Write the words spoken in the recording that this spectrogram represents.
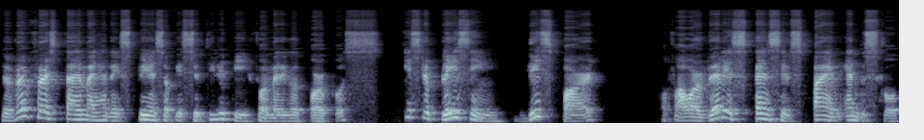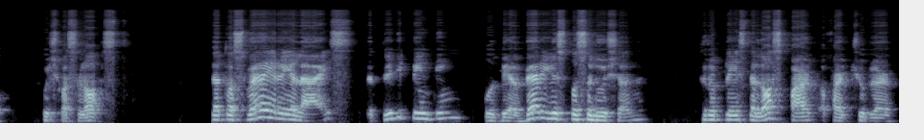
the very first time I had an experience of its utility for medical purpose is replacing this part of our very expensive spine endoscope which was lost. That was when I realized that 3D printing would be a very useful solution to replace the lost part of our tubular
